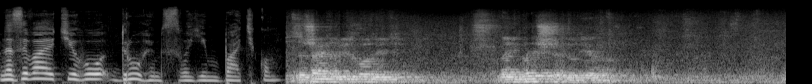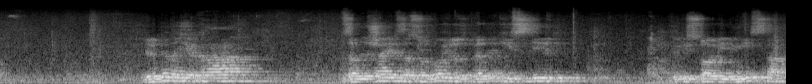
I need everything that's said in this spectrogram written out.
називають його другим своїм батьком. звичайно, відходить найближча людина. Людина, яка залишає за собою великий слід в історії міста,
